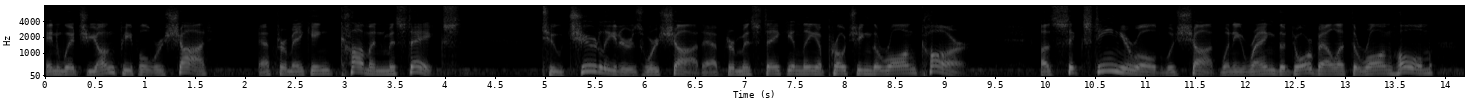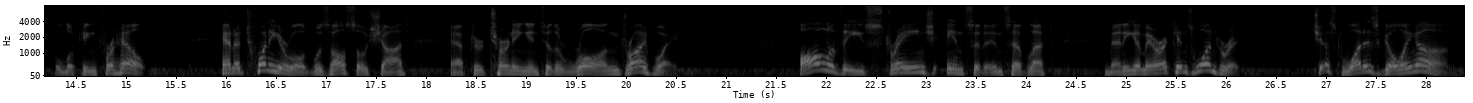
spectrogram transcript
in which young people were shot after making common mistakes. Two cheerleaders were shot after mistakenly approaching the wrong car. A 16 year old was shot when he rang the doorbell at the wrong home looking for help. And a 20 year old was also shot after turning into the wrong driveway. All of these strange incidents have left many Americans wondering just what is going on.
